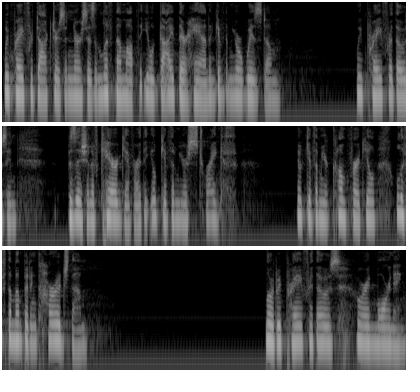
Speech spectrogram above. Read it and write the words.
We pray for doctors and nurses and lift them up, that you will guide their hand and give them your wisdom. We pray for those in position of caregiver, that you'll give them your strength. You'll give them your comfort. You'll lift them up and encourage them. Lord, we pray for those who are in mourning.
